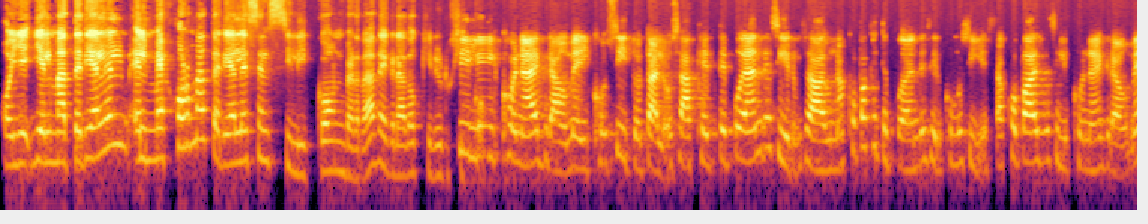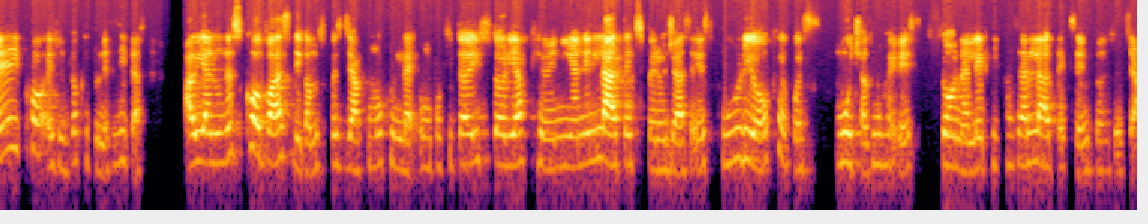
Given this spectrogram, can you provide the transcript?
Oye, y el material, el, mejor material es el silicón, ¿verdad? De grado quirúrgico. Silicona de grado médico, sí, total. O sea, que te puedan decir, o sea, una copa que te puedan decir como si esta copa es de silicona de grado médico, eso es lo que tú necesitas. Habían unas copas, digamos, pues ya como con un poquito de historia que venían en látex, pero ya se descubrió que pues muchas mujeres son alérgicas al látex, entonces ya.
